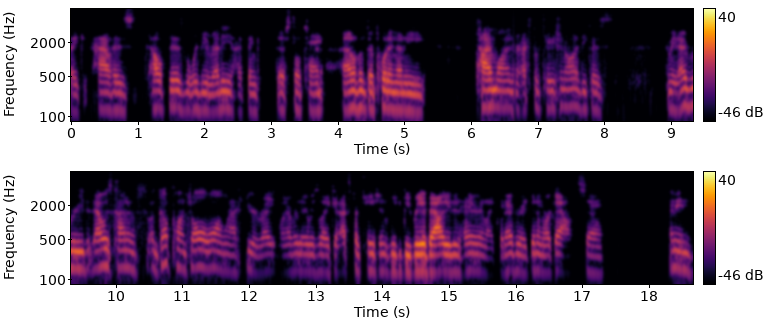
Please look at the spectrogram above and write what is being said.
like how his health is. Will he be ready? I think they're still kind. Of, I don't think they're putting any timeline or expectation on it because I mean every that was kind of a gut punch all along last year, right? Whenever there was like an expectation he could be reevaluated here and like whatever, it didn't work out. So I mean,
